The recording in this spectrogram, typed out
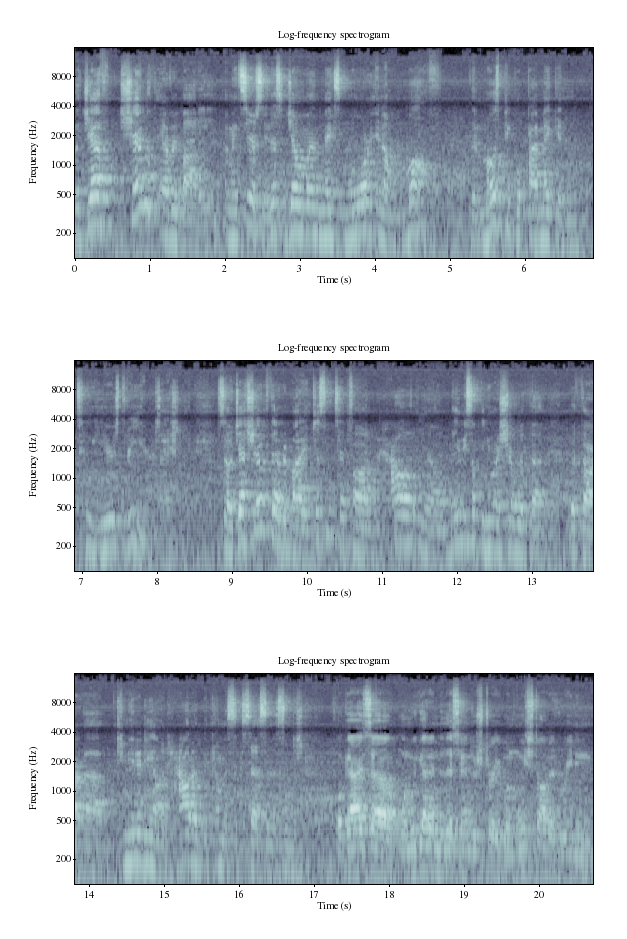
But Jeff, share with everybody. I mean, seriously, this gentleman makes more in a month than most people probably make in two years, three years, actually. So, Jeff, share with everybody just some tips on how, you know, maybe something you want to share with the with our uh, community on how to become a success in this industry. Well, guys, uh, when we got into this industry, when we started reading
